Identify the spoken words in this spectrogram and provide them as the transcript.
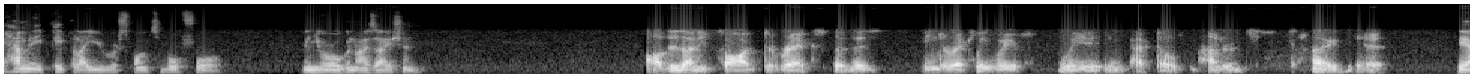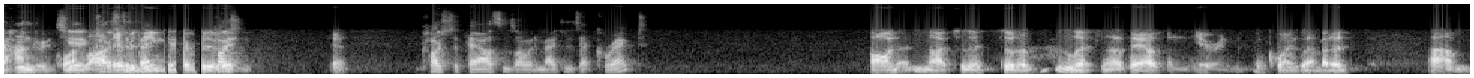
how many people are you responsible for in your organisation? Oh, there's only five directs, but there's indirectly we've, we impact hundreds. So yeah, yeah, hundreds. Quite yeah, large. everything, everything. Close, close to thousands, I would imagine. Is that correct? Oh no, so that's sort of less than a thousand here in, in Queensland, but it, um,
